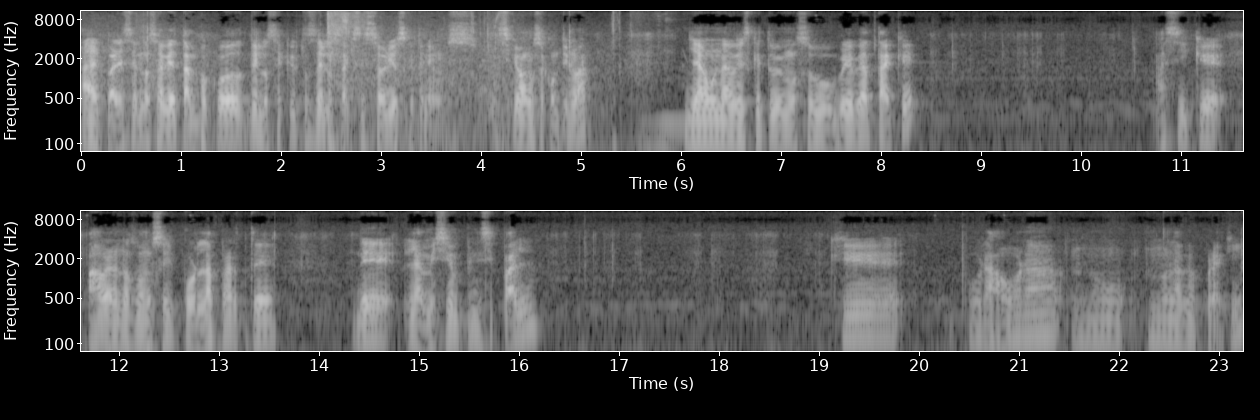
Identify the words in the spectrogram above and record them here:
al parecer no sabía tampoco de los secretos de los accesorios que tenemos. Así que vamos a continuar. Ya una vez que tuvimos su breve ataque. Así que ahora nos vamos a ir por la parte de la misión principal. Que por ahora no, no la veo por aquí.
